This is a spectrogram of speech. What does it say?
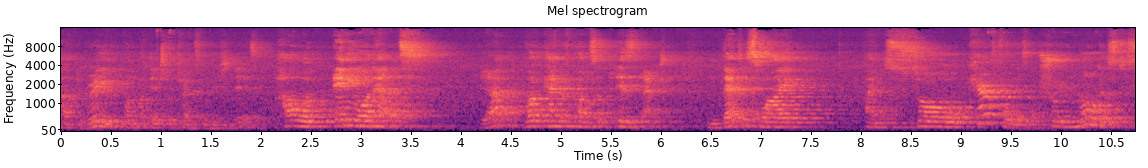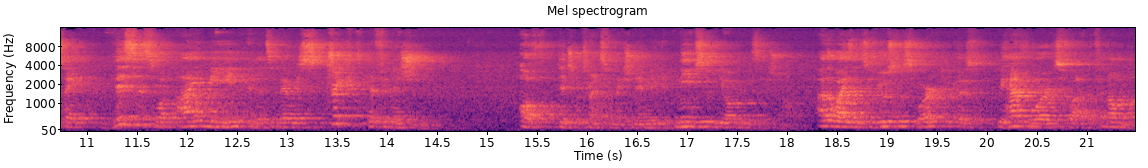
can't agree on what digital transformation is, how would anyone else? Yeah? What kind of concept is that? And that is why I'm so careful, as I'm sure you noticed, to say this is what I mean, and it's a very strict definition of digital transformation, namely it needs to be organizational. Otherwise it's a useless word because we have words for other phenomena.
